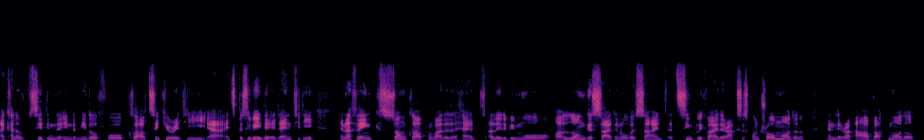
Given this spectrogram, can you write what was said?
I kind of sit in the in the middle for cloud security uh, and specifically the identity. And I think some cloud providers that had a little bit more uh, longer side and oversight that simplify their access control model and their RBAC model.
